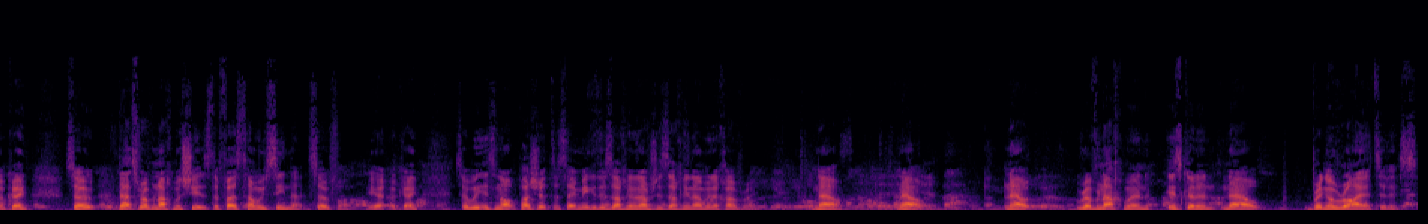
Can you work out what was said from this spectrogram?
Okay, so that's Rav Nachman. It's the first time we've seen that so far. Yeah, okay. So we, it's not pashut to say. Now, now, now, Rav Nachman is going to now bring a raya to this.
